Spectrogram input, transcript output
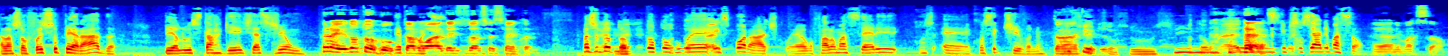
Ela só foi superada pelo Stargate SG-1. Peraí, o Dr. Who, que tá no ar desde os anos 60. Mas o Dr. É, Dr. Who é esporádico, é, fala uma série é, consecutiva, né? Tá, o Simpsons. O Simpsons é animação. É animação.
